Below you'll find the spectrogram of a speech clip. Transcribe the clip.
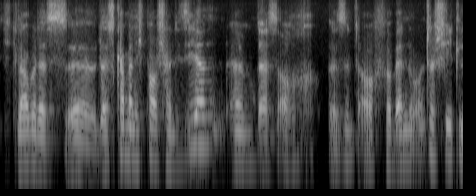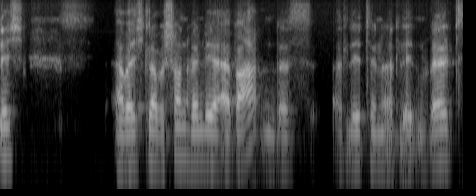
ich glaube, das, äh, das kann man nicht pauschalisieren. Ähm, das auch, sind auch Verbände unterschiedlich. Aber ich glaube schon, wenn wir erwarten, dass Athletinnen und Athleten Welt,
